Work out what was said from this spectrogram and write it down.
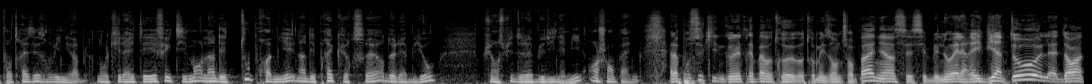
pour traiter son vignoble. Donc il a été effectivement l'un des tout premiers, l'un des précurseurs de la bio puis ensuite de la biodynamie en Champagne. Alors pour ceux qui ne connaîtraient pas votre, votre maison de Champagne, hein, c'est, Noël arrive bientôt. Dans,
